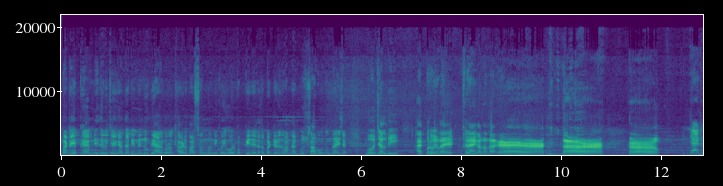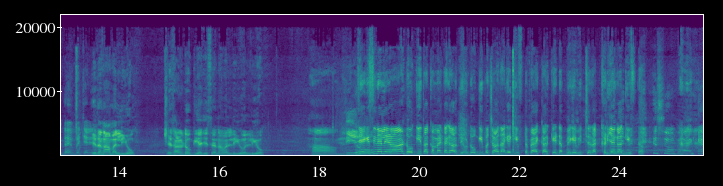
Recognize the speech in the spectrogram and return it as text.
ਬਟ ਇਹ ਫੈਮਿਲੀ ਦੇ ਵਿੱਚ ਇਹ ਕਹਿੰਦਾ ਵੀ ਮੈਨੂੰ ਪਿਆਰ ਕਰੋ ਥਰਡ ਪਰਸਨ ਨੂੰ ਨਹੀਂ ਕੋਈ ਹੋਰ ਪੱਪੀ ਲੈਦਾ ਤਾਂ ਵੱਡਣ ਨੂੰ ਆਂਦਾ ਗੁੱਸਾ ਬਹੁਤ ਹੁੰਦਾ ਇਸ ਬਹੁਤ ਜਲਦੀ ਹਾਈਪਰ ਹੋ ਜਾਂਦਾ ਇਹ ਫਿਰ ਐਂ ਕਰ ਲੈਂਦਾ ਡੱਡ ਦੇ ਬੱਚੇ ਇਹਦਾ ਨਾਮ ਹੈ ਲਿਓ। ਇਹ ਸਾਡੇ ਡੋਗੀ ਹੈ ਜਿਸ ਦਾ ਨਾਮ ਹੈ ਲਿਓ ਲਿਓ। ਹਾਂ। ਜੇ ਕਿਸੇ ਨੇ ਲੈਣਾ ਨਾ ਡੋਗੀ ਤਾਂ ਕਮੈਂਟ ਕਰ ਦਿਓ ਡੋਗੀ ਪਹੁੰਚਾ ਦਾਂਗੇ ਗਿਫਟ ਪੈਕ ਕਰਕੇ ਡੱਬੇ ਦੇ ਵਿੱਚ ਰੱਖੜੀਆਂ ਦਾ ਗਿਫਟ ਸੌਂਕ ਆ ਗਿਆ।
